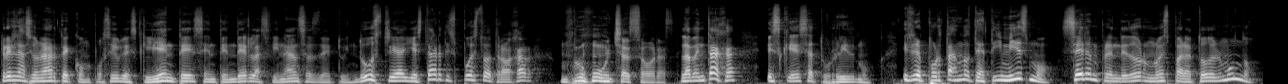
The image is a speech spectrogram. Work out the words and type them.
relacionarte con posibles clientes, entender las finanzas de tu industria y estar dispuesto a trabajar muchas horas. La ventaja es que es a tu ritmo y reportándote a ti mismo. Ser emprendedor no es para todo el mundo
